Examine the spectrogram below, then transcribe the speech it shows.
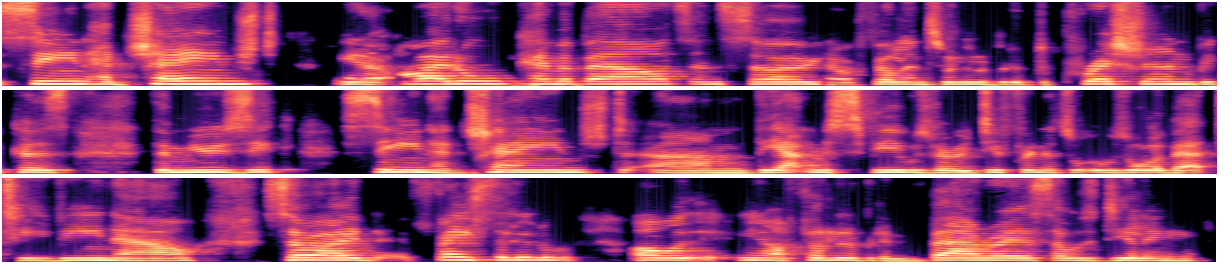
scene had changed you know, Idol came about. And so, you know, I fell into a little bit of depression because the music scene had changed. Um, the atmosphere was very different. It's, it was all about TV now. So I'd faced a little, I was, you know, I felt a little bit embarrassed. I was dealing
